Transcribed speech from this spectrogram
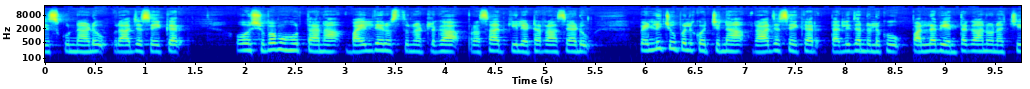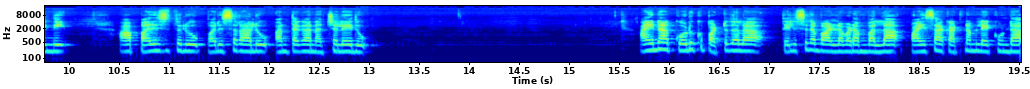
చేసుకున్నాడు రాజశేఖర్. ఓ శుభముహూర్తాన బయలుదేరొస్తున్నట్లుగా ప్రసాద్కి లెటర్ రాశాడు. పెళ్ళి చూపులకొచ్చిన రాజశేఖర్ తల్లిదండ్రులకు పల్లవి ఎంతగానో నచ్చింది. ఆ పరిస్థితులు పరిసరాలు అంతగా నచ్చలేదు. అయినా కొడుకు పట్టుదల తెలిసిన వాళ్ళవడం వల్ల పైసా కట్నం లేకుండా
